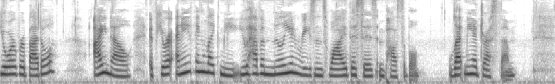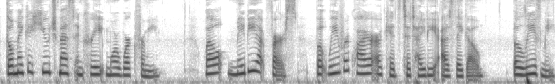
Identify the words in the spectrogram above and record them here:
Your rebuttal? I know, if you're anything like me, you have a million reasons why this is impossible. Let me address them. They'll make a huge mess and create more work for me. Well, maybe at first, but we require our kids to tidy as they go. Believe me,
